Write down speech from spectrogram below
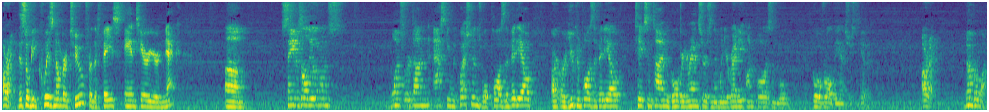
All right, this will be quiz number two for the face, anterior, neck. Um, same as all the other ones. Once we're done asking the questions, we'll pause the video, or, or you can pause the video, take some time to go over your answers, and then when you're ready, unpause and we'll go over all the answers together. All right, number one.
